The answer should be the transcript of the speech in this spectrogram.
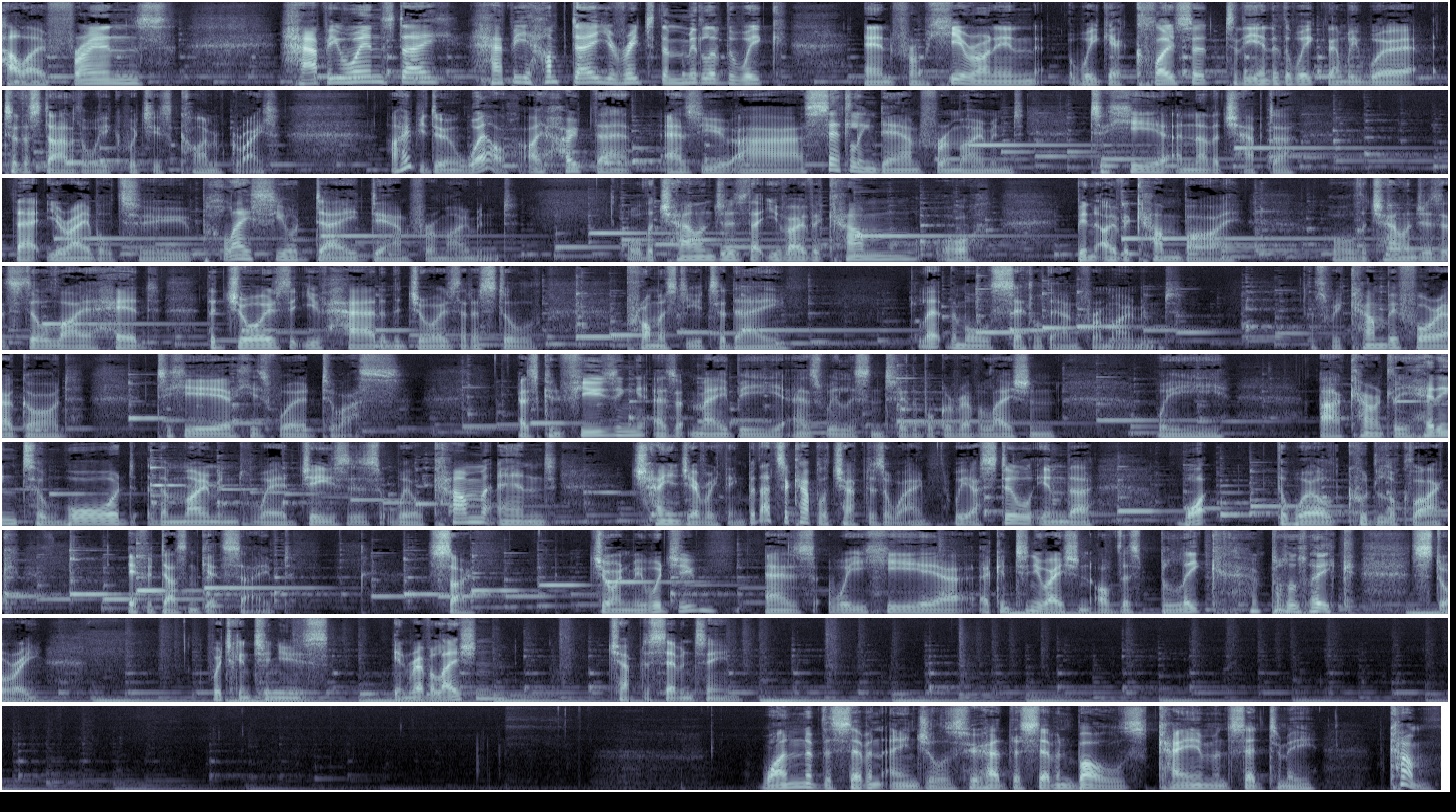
Hello, friends. Happy Wednesday. Happy hump day. You've reached the middle of the week. And from here on in, we get closer to the end of the week than we were to the start of the week, which is kind of great. I hope you're doing well. I hope that as you are settling down for a moment to hear another chapter, that you're able to place your day down for a moment. All the challenges that you've overcome or been overcome by, all the challenges that still lie ahead, the joys that you've had, and the joys that are still promised you today. Let them all settle down for a moment as we come before our God to hear His word to us. As confusing as it may be as we listen to the book of Revelation, we are currently heading toward the moment where Jesus will come and change everything. But that's a couple of chapters away. We are still in the what the world could look like if it doesn't get saved. So, join me, would you, as we hear a continuation of this bleak, bleak story, which continues in Revelation chapter 17. One of the seven angels who had the seven bowls came and said to me, Come,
